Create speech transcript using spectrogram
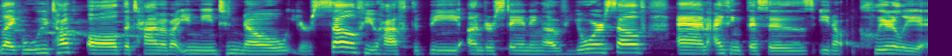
like we talk all the time about you need to know yourself you have to be understanding of yourself and i think this is you know clearly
